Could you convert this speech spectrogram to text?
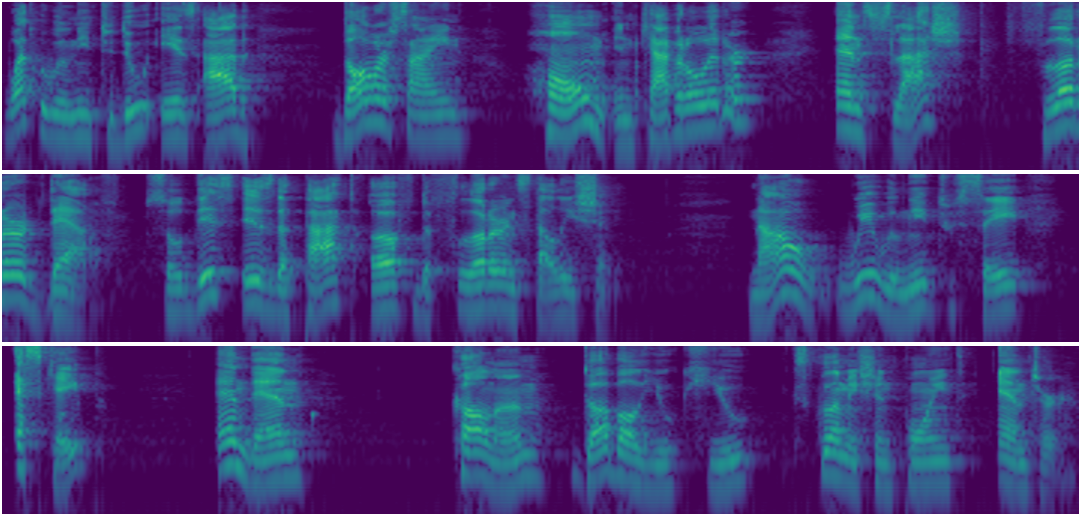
What we will need to do is add dollar sign home in capital letter and slash Flutter Dev. So this is the path of the Flutter installation. Now we will need to say escape and then column WQ exclamation point enter.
